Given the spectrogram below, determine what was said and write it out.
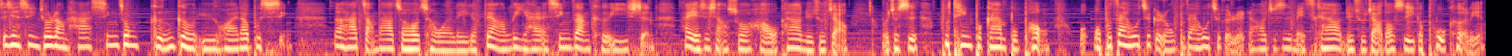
这件事情就让他心中耿耿于怀到不行。那他长大之后成为了一个非常厉害的心脏科医生，他也是想说，好，我看到女主角，我就是不听不看不碰，我我不在乎这个人，我不在乎这个人，然后就是每次看到女主角都是一个扑克脸，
